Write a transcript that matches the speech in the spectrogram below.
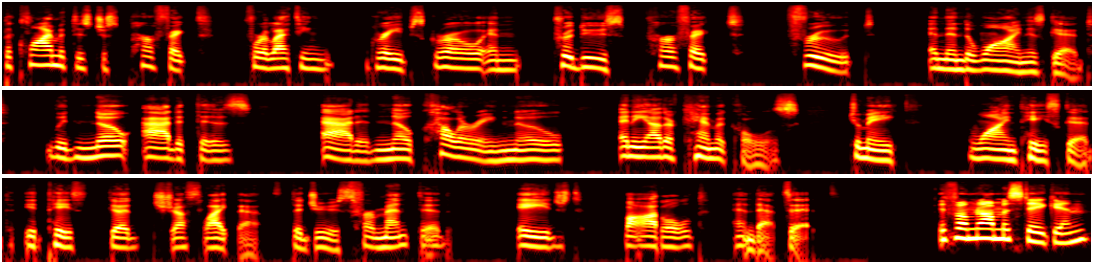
The climate is just perfect for letting grapes grow and produce perfect fruit, and then the wine is good with no additives added, no coloring, no any other chemicals to make wine taste good. It tastes good just like that. The juice fermented, aged, bottled, and that's it. If I'm not mistaken,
